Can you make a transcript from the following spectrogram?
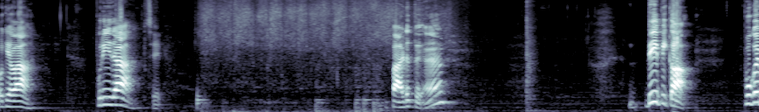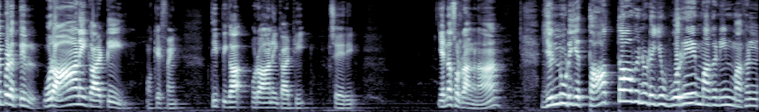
ஓகேவா புரியுதா? சரி. இப்போ அடுத்து தீபிகா புகைப்படத்தில் ஒரு ஆணை காட்டி ஓகே ஃபைன் தீபிகா ஒரு ஆணை காட்டி சரி. என்ன சொல்கிறாங்கன்னா என்னுடைய தாத்தாவினுடைய ஒரே மகனின் மகன்.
